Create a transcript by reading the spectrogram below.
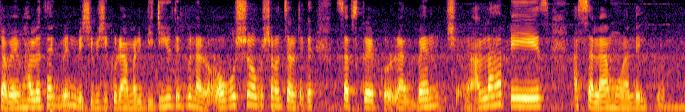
সবাই ভালো থাকবেন, বেশি বেশি করে আমার ভিডিও দেখবেন, আর অবশ্যই অবশ্যই আমার চ্যানেলটাকে সাবস্ক্রাইব করে রাখবেন। আল্লাহ হাফেজ, আসসালামু আলাইকুম।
